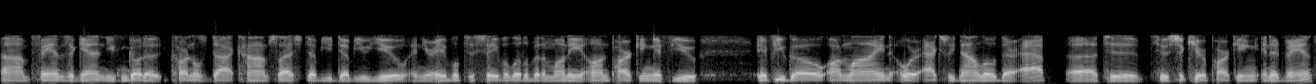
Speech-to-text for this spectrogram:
Um, fans, again, you can go to cardinals.com slash WWU and you're able to save a little bit of money on parking if you if you go online or actually download their app uh, to to secure parking in advance.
